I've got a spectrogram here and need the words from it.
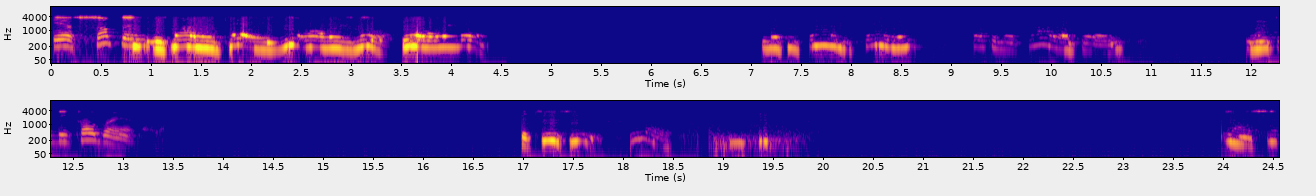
If something is not okay, you already know it. You already know it. If you find to change something that's not okay, have to be programmed. to teach you. Know, sitting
